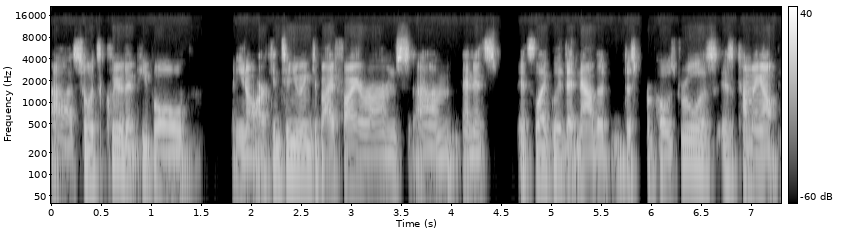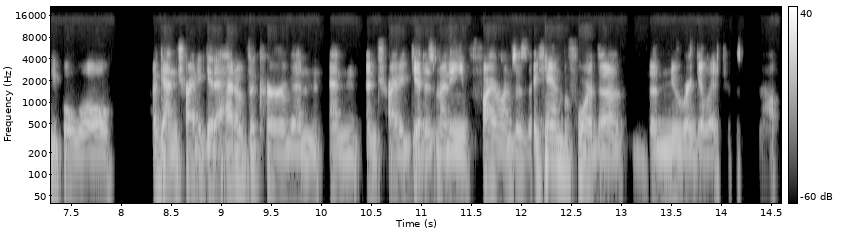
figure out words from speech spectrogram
Uh, so it's clear that people, you know, are continuing to buy firearms, um, and it's it's likely that now that this proposed rule is is coming out, people will again try to get ahead of the curve and and and try to get as many firearms as they can before the the new regulations come out.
